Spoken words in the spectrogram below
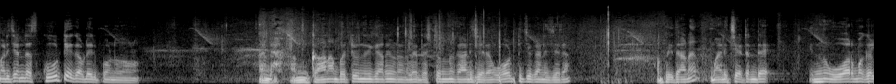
മടിച്ചേന്റെ സ്കൂട്ടിയൊക്കെ അവിടെ ഇരിപ്പുണ്ട് തോന്നുന്നു. അല്ല അങ്ങ് കാണാൻ പറ്റുമെന്ന് എനിക്ക് അറിയണം ജസ്റ്റ് ഒന്ന് കാണിച്ചു തരാം. ഓട്ടിച്ച് കാണിച്ചു തരാം. അപ്പോൾ ഇതാണ് മണിച്ചേട്ടന്റെ ഇന്ന് ഓർമ്മകൾ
